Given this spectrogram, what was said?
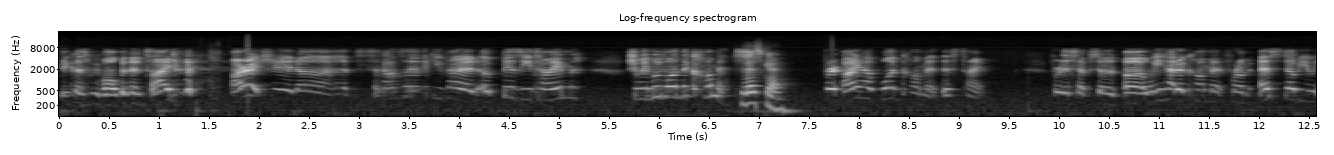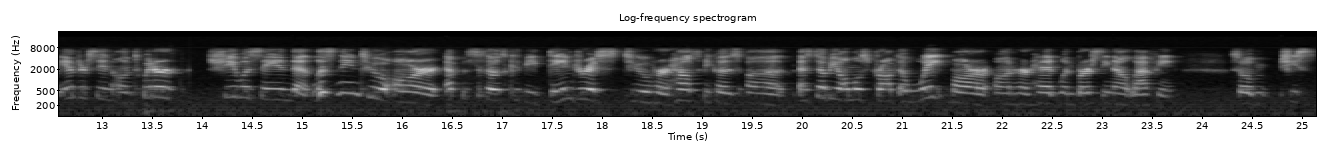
because we've all been inside. all right, Shit. Uh, sounds like you've had a busy time. Should we move on to comments? Let's go. For, I have one comment this time for this episode. Uh, we had a comment from S.W. Anderson on Twitter. She was saying that listening to our episodes could be dangerous to her health because uh, SW almost dropped a weight bar on her head when bursting out laughing. So she's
